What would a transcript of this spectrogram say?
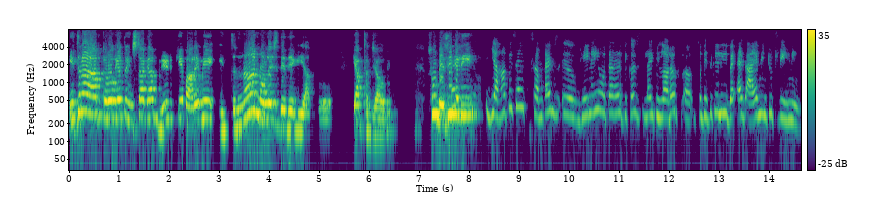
इतना आप करोगे तो इंस्टाग्राम ग्रिड के बारे में इतना नॉलेज दे देगी आपको कि आप थक जाओगे। सो बेसिकली यहाँ पे सर समटाइम्स ये नहीं होता है because like lot of so basically as I am into training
